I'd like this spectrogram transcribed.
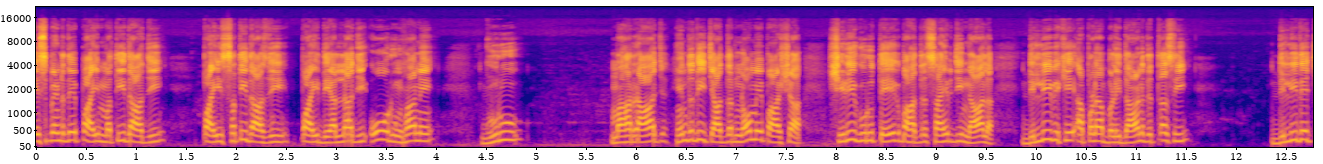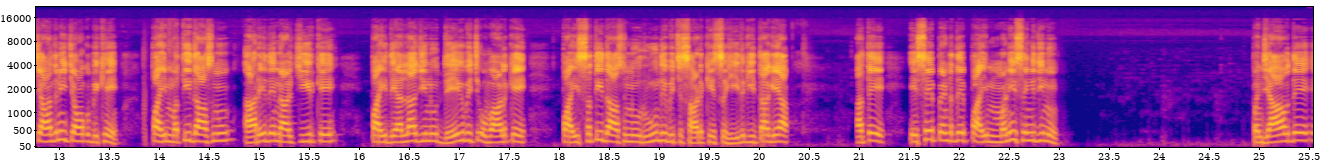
ਇਸ ਪਿੰਡ ਦੇ ਭਾਈ ਮਤੀ ਦਾਸ ਜੀ ਭਾਈ ਸਤੀ ਦਾਸ ਜੀ, ਭਾਈ ਦਿਆਲਾ ਜੀ, ਉਹ ਰੂਹਾਂ ਨੇ ਗੁਰੂ ਮਹਾਰਾਜ ਹਿੰਦ ਦੀ ਚਾਦਰ ਨੌਵੇਂ ਪਾਤਸ਼ਾਹ ਸ੍ਰੀ ਗੁਰੂ ਤੇਗ ਬਹਾਦਰ ਸਾਹਿਬ ਜੀ ਨਾਲ ਦਿੱਲੀ ਵਿਖੇ ਆਪਣਾ ਬਲੀਦਾਨ ਦਿੱਤਾ ਸੀ। ਦਿੱਲੀ ਦੇ ਚਾਂਦਨੀ ਚੌਂਕ ਵਿਖੇ ਭਾਈ ਮਤੀ ਦਾਸ ਨੂੰ ਆਰੇ ਦੇ ਨਾਲ ਚੀਰ ਕੇ, ਭਾਈ ਦਿਆਲਾ ਜੀ ਨੂੰ ਦੇਗ ਵਿੱਚ ਉਬਾਲ ਕੇ, ਭਾਈ ਸਤੀ ਦਾਸ ਨੂੰ ਰੂਹ ਦੇ ਵਿੱਚ ਸੜ ਕੇ ਸ਼ਹੀਦ ਕੀਤਾ ਗਿਆ ਅਤੇ ਇਸੇ ਪਿੰਡ ਦੇ ਭਾਈ ਮਣੀ ਸਿੰਘ ਜੀ ਨੂੰ ਪੰਜਾਬ ਦੇ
